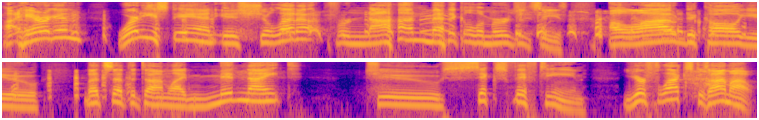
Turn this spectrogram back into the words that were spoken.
Uh, Harrigan, where do you stand? Is Shaletta for non medical emergencies allowed to call you? Let's set the timeline midnight to 6.15. You're flex because I'm out.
